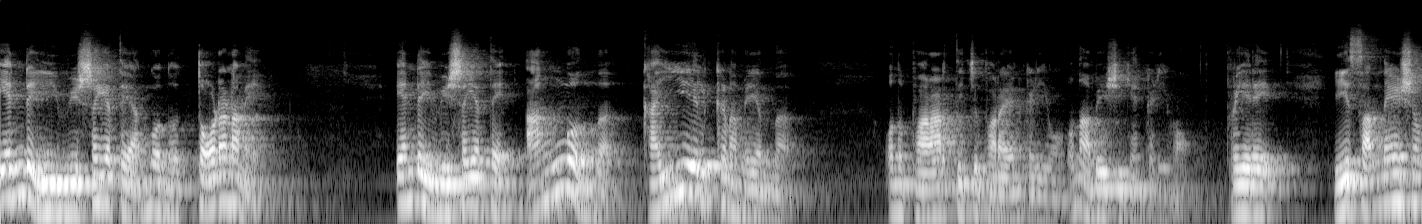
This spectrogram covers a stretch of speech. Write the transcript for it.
എന്റെ ഈ വിഷയത്തെ അങ്ങൊന്ന് തൊടണമേ. എന്റെ ഈ വിഷയത്തെ അങ്ങൊന്ന് കയ്യേൽക്കണമേ എന്ന് ഒന്ന് പ്രാർത്ഥിച്ച് പറയാൻ കഴിയുമോ? ഒന്ന് അപേക്ഷിക്കാൻ കഴിയുമോ? പ്രിയരെ ഈ സന്ദേശം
